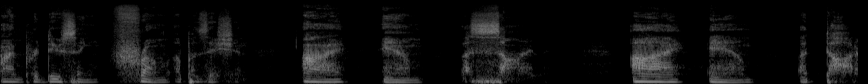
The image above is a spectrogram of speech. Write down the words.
I'm producing from a position. I am a son. I am a daughter.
